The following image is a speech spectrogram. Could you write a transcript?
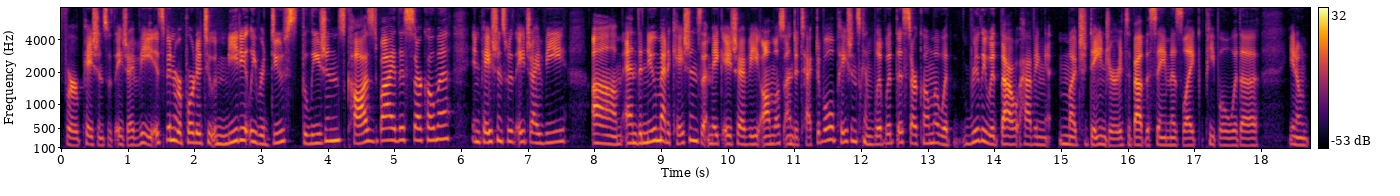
for patients with HIV. It's been reported to immediately reduce the lesions caused by this sarcoma in patients with HIV. Um, and the new medications that make HIV almost undetectable, patients can live with this sarcoma with really without having much danger. It's about the same as like people with a, you know,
